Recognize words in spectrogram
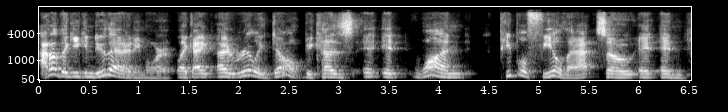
I don't think you can do that anymore. Like I, I really don't because it, it one, people feel that. So, it, and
